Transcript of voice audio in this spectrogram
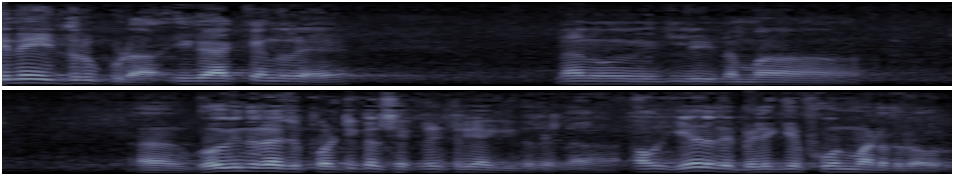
ಏನೇ ಇದ್ರೂ ಕೂಡ, ಈಗ ಯಾಕೆಂದ್ರೆ ನಾನು ಇಲ್ಲಿ ನಮ್ಮ ಗೋವಿಂದರಾಜು ಪೊಲಿಟಿಕಲ್ ಸೆಕ್ರೆಟರಿ ಆಗಿದ್ರಲ್ಲ, ಅವ್ರು ಹೇಳಿದೆ ಬೆಳಿಗ್ಗೆ ಫೋನ್ ಮಾಡಿದ್ರು ಅವರು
